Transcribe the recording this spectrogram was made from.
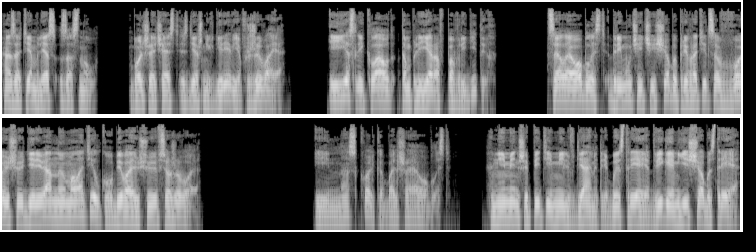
а затем лес заснул. Большая часть здешних деревьев живая. И если Клауд тамплиеров повредит их, целая область дремучей чащобы превратится в воющую деревянную молотилку, убивающую все живое. И насколько большая область? Не меньше пяти миль в диаметре. Быстрее! Двигаем еще быстрее!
